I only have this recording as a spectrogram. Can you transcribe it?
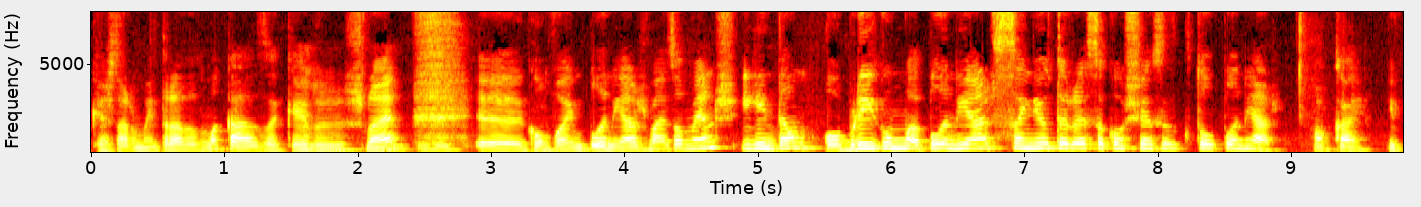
queres dar uma entrada de uma casa, queres, não é? Eh, convém planear mais ou menos e então obrigo-me a planear sem eu ter essa consciência de que estou a planear. Ok. E,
